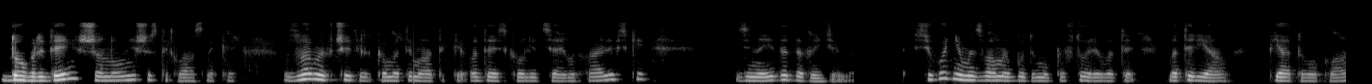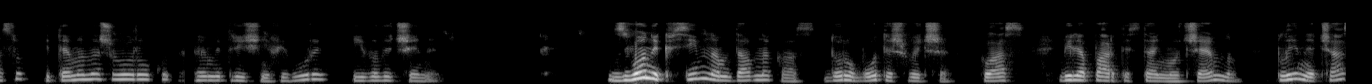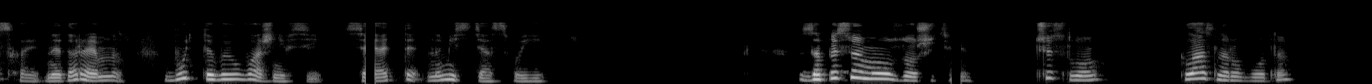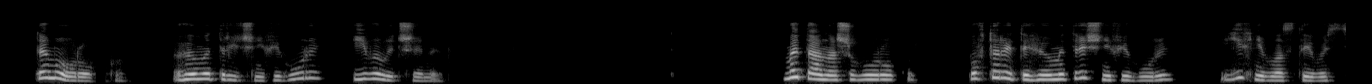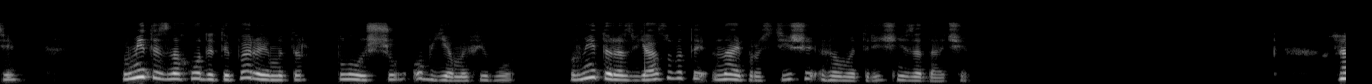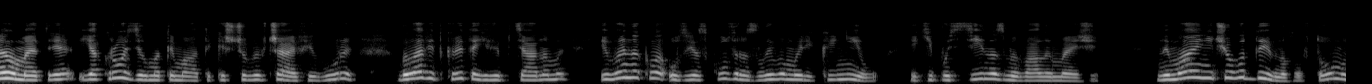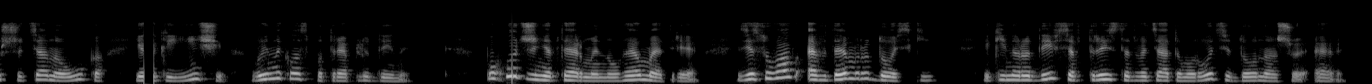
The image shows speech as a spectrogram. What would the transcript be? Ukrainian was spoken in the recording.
Добрий день, шановні шестикласники! З вами вчителька математики Одеського ліцею Михайлівський Зінаїда Давидівна. Сьогодні ми з вами будемо повторювати матеріал 5 класу і тема нашого уроку – геометричні фігури і величини. Дзвоник всім нам дав наказ до роботи швидше. Клас, біля парти станьмо чемно, плине час хай недаремно. Будьте ви уважні всі, сядьте на місця свої. Записуємо у зошиті число, класна робота, тема уроку, геометричні фігури і величини. Мета нашого уроку – повторити геометричні фігури, їхні властивості, вміти знаходити периметр, площу, об'єми фігур, вміти розв'язувати найпростіші геометричні задачі. Геометрія, як розділ математики, що вивчає фігури, була відкрита єгиптянами і виникла у зв'язку з розливами ріки Нілу, які постійно змивали межі. Немає нічого дивного в тому, що ця наука, як і інші, виникла з потреб людини. Походження терміну геометрія з'ясував Евдем Родоський, який народився в 320 році до нашої ери.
